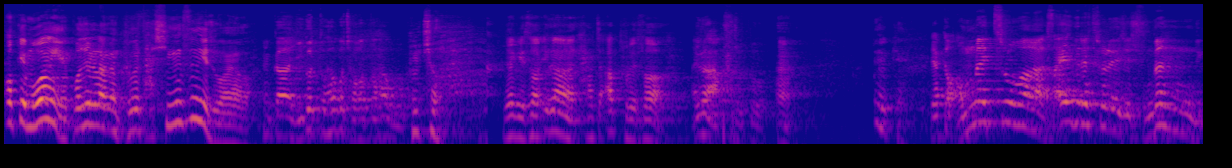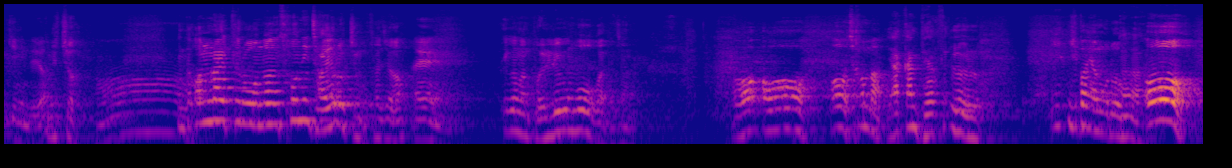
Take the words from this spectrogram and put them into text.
어깨 모양이 예뻐지려면 그걸 다 신경 쓰는 게 좋아요. 그러니까 이것도 하고 저것도 하고. 그렇죠. 여기서 이거는 살짝 앞으로 해서 아, 이건 앞으로 또. 이렇게. 약간 upright row와 side lateral의 이제 중간 느낌인데요. 그렇죠. 어. 근데 upright row는 손이 자유롭지 못하죠. 네. 이거는 벌리고 모으가 되잖아. 어, 어, 어, 잠깐만. 약간 대각선 일로 일로. 이, 이 방향으로. 어. 어.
